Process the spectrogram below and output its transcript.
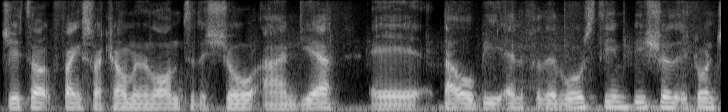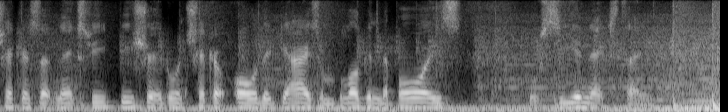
J Tuck, thanks for coming along to the show. And yeah, uh, that will be in for the Rose team. Be sure to go and check us out next week. Be sure to go and check out all the guys and blogging the boys. We'll see you next time.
